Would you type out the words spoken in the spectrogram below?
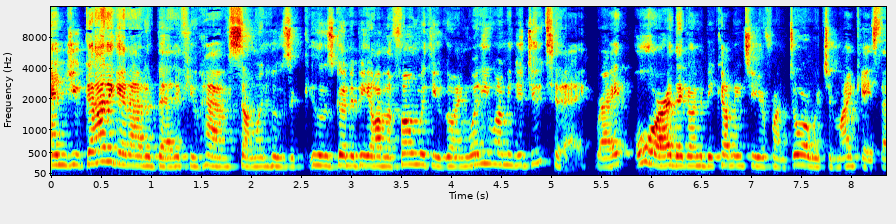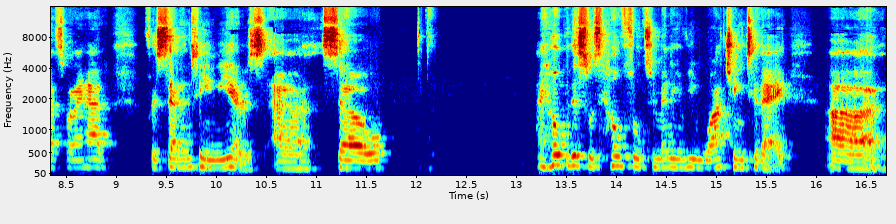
and you got to get out of bed if you have someone who's who's going to be on the phone with you going what do you want me to do today? Right? Or they're going to be coming to your front door which in my case that's what i had for 17 years. Uh, so i hope this was helpful to many of you watching today. Uh,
